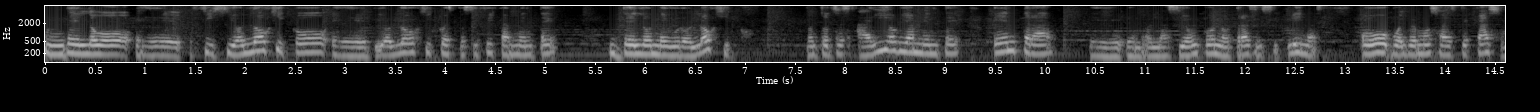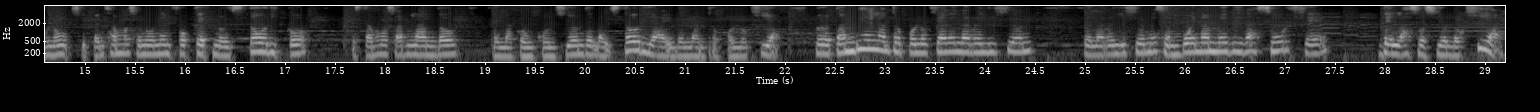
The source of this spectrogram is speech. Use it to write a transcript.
de lo eh, fisiológico, eh, biológico específicamente, de lo neurológico. Entonces ahí obviamente entra eh, en relación con otras disciplinas. O volvemos a este caso, ¿no? Si pensamos en un enfoque etnohistórico, estamos hablando de la conjunción de la historia y de la antropología, pero también la antropología de la religión, de las religiones en buena medida surge de la sociología,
